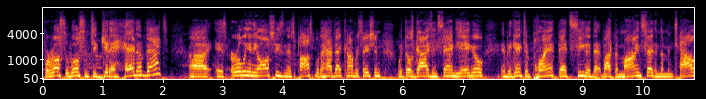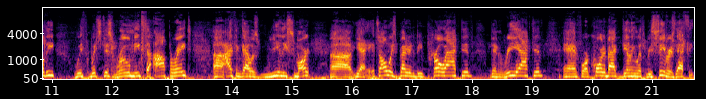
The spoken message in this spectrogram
for Russell Wilson to get ahead of that, uh, as early in the offseason as possible to have that conversation with those guys in San Diego and begin to plant that seed that, about the mindset and the mentality with which this room needs to operate. Uh, I think that was really smart. Uh, yeah, it's always better to be proactive than reactive. And for a quarterback dealing with receivers, that's the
